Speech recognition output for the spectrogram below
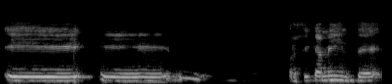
è, è, praticamente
